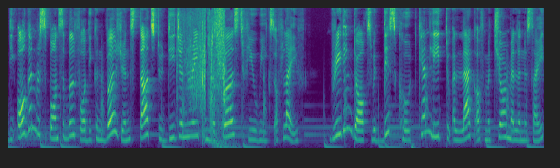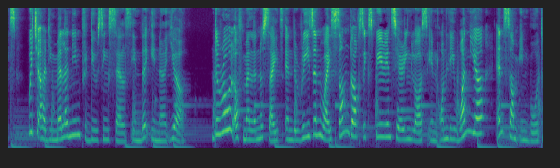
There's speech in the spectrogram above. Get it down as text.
the organ responsible for the conversion starts to degenerate in the first few weeks of life. Breeding dogs with this coat can lead to a lack of mature melanocytes, which are the melanin producing cells in the inner ear. The role of melanocytes and the reason why some dogs experience hearing loss in only one ear and some in both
